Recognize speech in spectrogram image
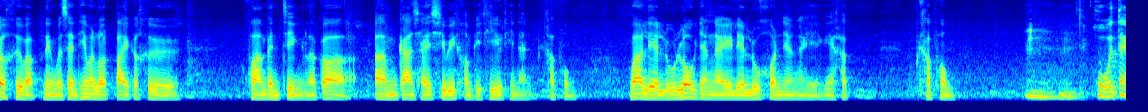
ก็คือแบบหนึ่งเปอร์เซ็นที่มันลดไปก็คือ ความเป็นจริง แล้วก็อืมการใช้ชีวิตของพี่ที่อยู่ที่นั่นครับผมว่าเรียนรู้โลกยังไง เรียนรู้คนยังไงอย่างเงี้ยครับ ครับผมอืมอืมโหแต่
